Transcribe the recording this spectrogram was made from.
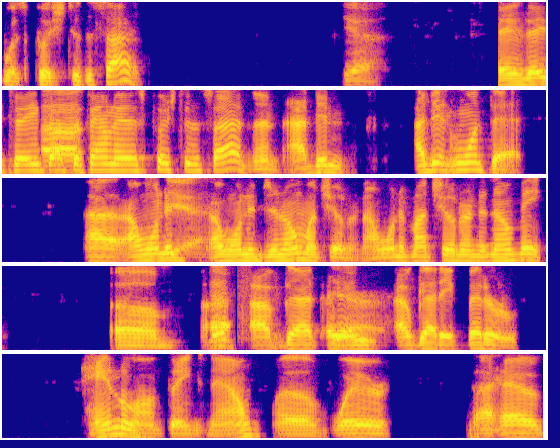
was pushed to the side. Yeah. They they tell you about Uh, the family that's pushed to the side, and I didn't I didn't want that. I, I wanted Yeah. I wanted to know my children. I wanted my children to know me. Um, I, I've got a yeah. have got a better handle on things now, uh, where I have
